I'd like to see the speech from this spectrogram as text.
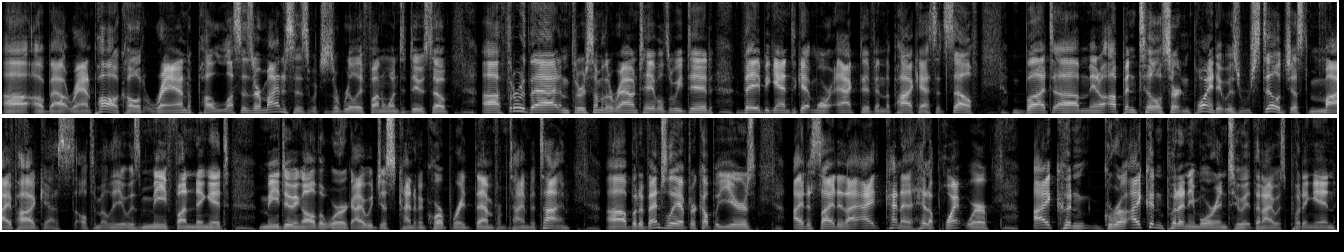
about Rand Paul called Rand Pluses or Minuses, which is a really fun one to do. So through that and through some of the roundtables we did, they began to get more active in the podcast itself. But um, you know, up until a certain point, it was still just my podcast. Ultimately, it was me funding it, me doing all the work. I would just kind of incorporate them from time to time. Uh, but eventually, after a couple years, I decided I, I kind of hit a point where I couldn't grow. I couldn't put any more into it than I was putting in,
